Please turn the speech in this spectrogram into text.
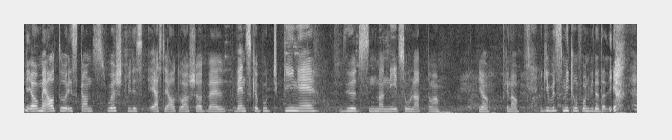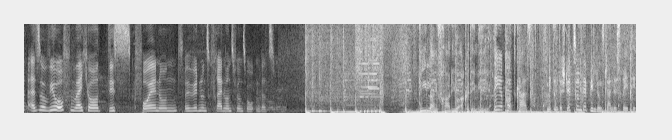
ja, mein Auto ist ganz wurscht, wie das erste Auto ausschaut, weil wenn es kaputt ginge, würde es mir nicht so laut tun. Ja, genau. Ich gebe jetzt das Mikrofon wieder der Lea. Also wir hoffen, euch hat das gefallen und wir würden uns freuen, wenn es für uns voten dazu. Die Live-Radio Akademie. Der Podcast mit Unterstützung der Bildungslandesrätin.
